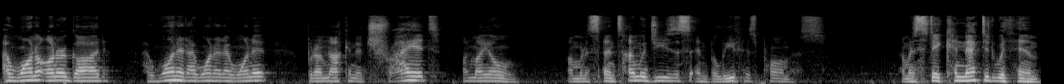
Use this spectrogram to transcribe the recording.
I want to honor God. I want it, I want it, I want it, but I'm not going to try it on my own. I'm going to spend time with Jesus and believe his promise. I'm going to stay connected with him.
